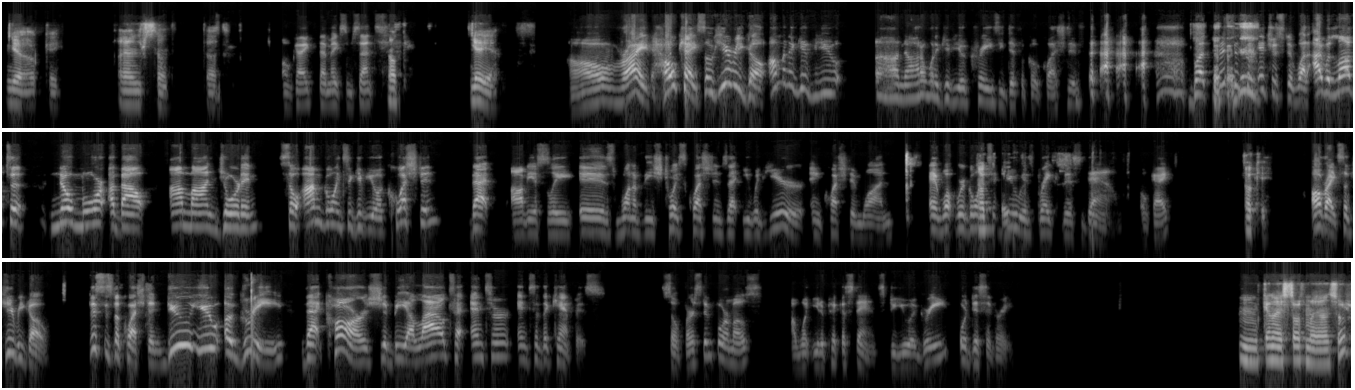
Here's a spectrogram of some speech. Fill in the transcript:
Yeah, okay. I understand that. Okay, that makes some sense. Okay. Yeah, yeah. All right. Okay, so here we go. I'm to give you uh no, I don't want to give you a crazy difficult question. but this is an interesting one. I would love to know more about Amman Jordan. So I'm going to give you a question that obviously is one of these choice questions that you would hear in question 1. And what we're going to do is break this down, okay? Okay. All right, so here we go. This is the question Do you agree that cars should be allowed to enter into the campus? So, first and foremost, I want you to pick a stance. Do you agree or disagree? Mm, can I start my answer?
